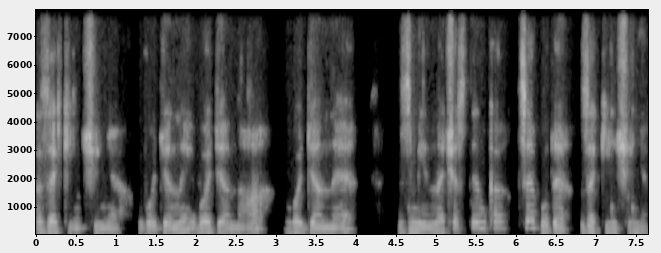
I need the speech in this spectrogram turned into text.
Закінчення водяний, водяна, водяне, змінна частинка це буде закінчення.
